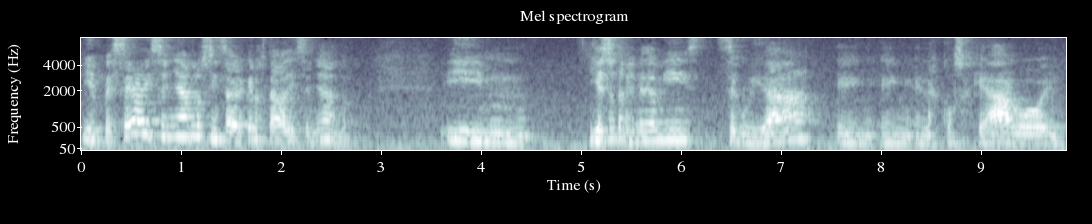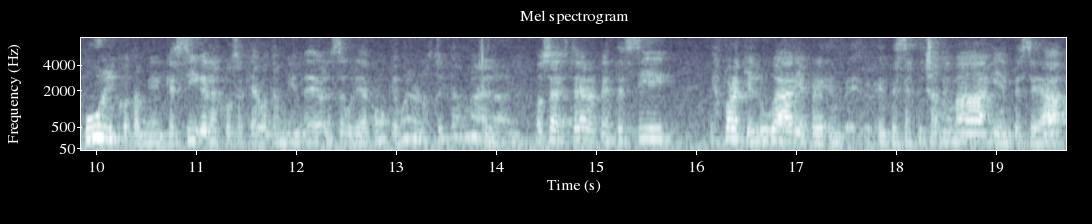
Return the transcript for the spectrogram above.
y empecé a diseñarlo sin saber que lo estaba diseñando. Y, y eso también me dio mi seguridad en, en, las cosas que hago, el público también que sigue las cosas que hago también me dio la seguridad como que, bueno, no estoy tan mal. O sea, este de repente sí es por aquel lugar y empecé a escucharme más y empecé a,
